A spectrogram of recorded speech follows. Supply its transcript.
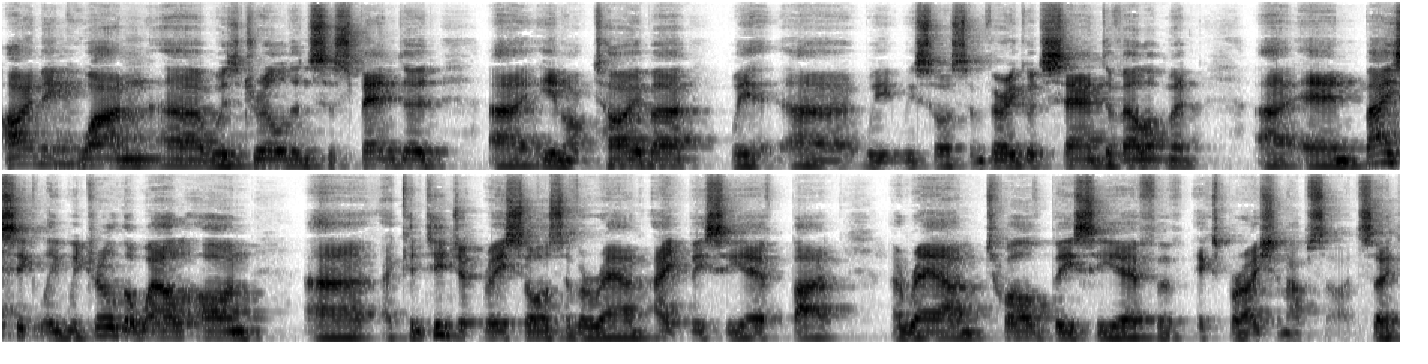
IMIC 1 uh, was drilled and suspended uh, in October. We, uh, we, we, saw some very good sand development. Uh, and basically, we drilled the well on uh, a contingent resource of around 8 BCF, but around 12 BCF of exploration upside. So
